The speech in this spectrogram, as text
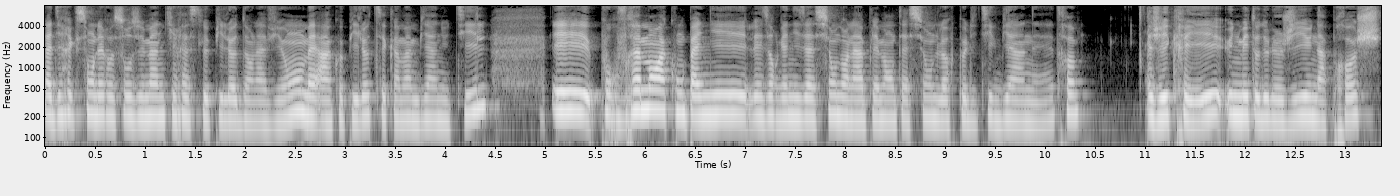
la direction des ressources humaines qui reste le pilote dans l'avion, mais un copilote, c'est quand même bien utile. Et pour vraiment accompagner les organisations dans l'implémentation de leur politique bien-être, j'ai créé une méthodologie, une approche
